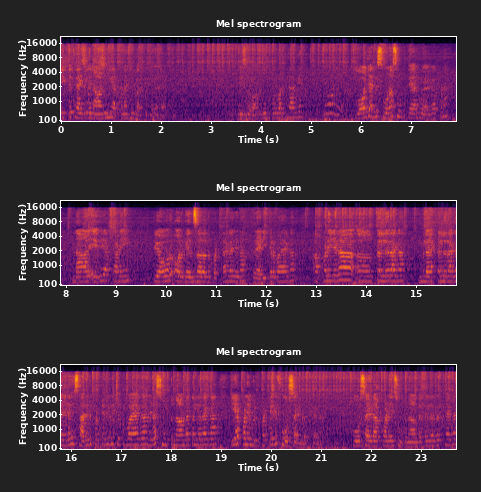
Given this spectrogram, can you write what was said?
ਇੱਕ ਥ੍ਰੈਡ ਦੇ ਨਾਲ ਹੀ ਆਪਣਾ ਇਹ ਵਰਕ ਹੋਇਆ ਹੈ। ਇਹ ਸਲਵਾਰ ਦੇ ਉੱਪਰ ਵਰਕ ਆ ਗਿਆ। ਬਹੁਤ ਜ਼ਿਆਦਾ ਸੋਹਣਾ ਸੂਟ ਤਿਆਰ ਹੋਇਆਗਾ ਆਪਣਾ। ਨਾਲ ਇਹਦੇ ਆਪਾਂ ਨੇ ਪਿਓਰ ਔਰਗੈਂਜ਼ਾ ਦਾ ਦੁਪੱਟਾ ਹੈਗਾ ਜਿਹੜਾ ਰੈਡੀ ਕਰਵਾਇਆ ਹੈਗਾ। ਆਪਣੇ ਜਿਹੜਾ ਕਲਰ ਹੈਗਾ ਬਲੈਕ ਕਲਰ ਹੈਗਾ ਜਿਹੜਾ ਇਹ ਸਾਰੇ ਦੁਪੱਟੇ ਦੇ ਵਿੱਚ ਪਵਾਇਆ ਹੈਗਾ। ਜਿਹੜਾ ਸੂਟ ਨਾਲ ਦਾ ਕਲਰ ਹੈਗਾ, ਇਹ ਆਪਣੇ ਦੁਪੱਟੇ ਦੇ ਫੋਰ ਸਾਈਡ ਰੱਖਿਆ ਹੈਗਾ। ਫੋਰ ਸਾਈਡ ਆਪਾਂ ਨੇ ਸੂਟ ਨਾਲ ਦਾ ਕਲਰ ਰੱਖਿਆ ਹੈਗਾ।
